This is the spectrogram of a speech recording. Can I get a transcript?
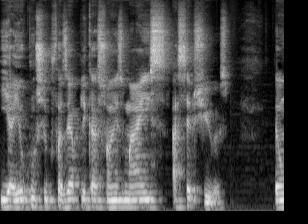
e aí eu consigo fazer aplicações mais assertivas. Então,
